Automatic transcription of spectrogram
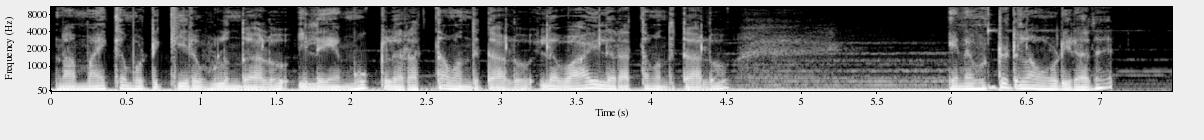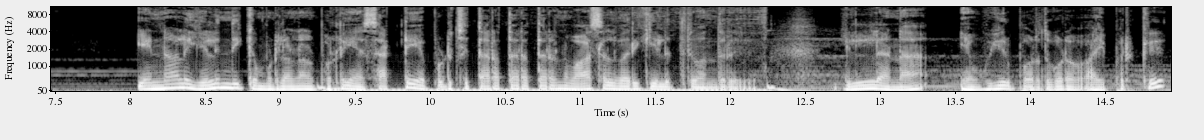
நான் மயக்கம் போட்டு கீழே விழுந்தாலோ இல்லை என் மூக்கில் ரத்தம் வந்துட்டாலோ இல்லை வாயில் ரத்தம் வந்துட்டாலோ என்னை விட்டுட்டுலாம் ஓடிடாத. என்னால் எழுந்திக்க முடியலனாலும் பொருள் என் சட்டையை பிடிச்சி தர தர தரன்னு வாசல் வரைக்கும் இழுத்துட்டு வந்துரு. இல்லைன்னா என் உயிர் போகிறது கூட வாய்ப்பு இருக்குது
